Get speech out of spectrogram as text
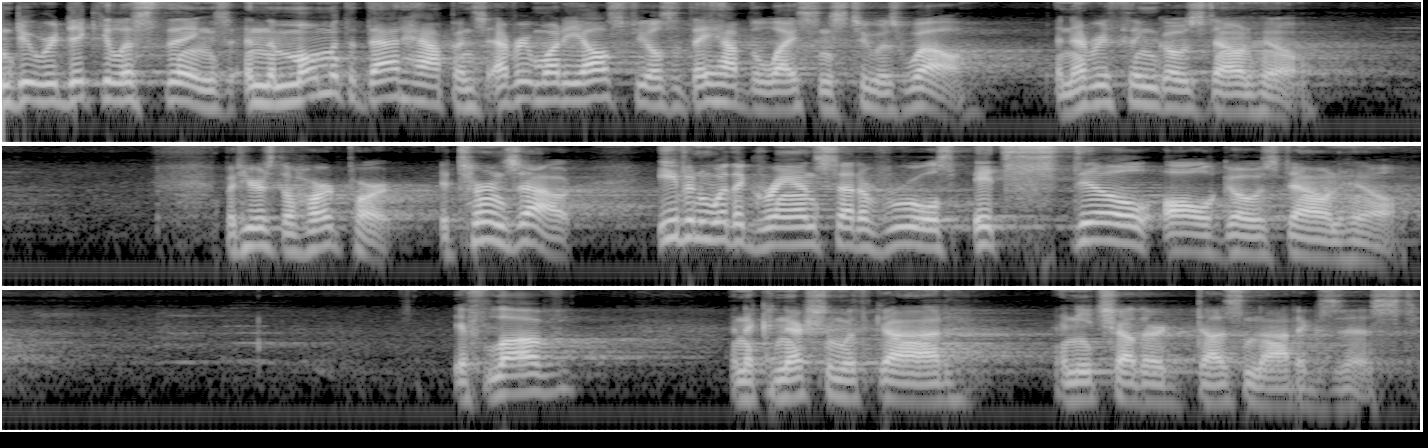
and do ridiculous things. And the moment that that happens, everybody else feels that they have the license to as well, and everything goes downhill. But here's the hard part it turns out, even with a grand set of rules, it still all goes downhill. If love and a connection with God and each other does not exist.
